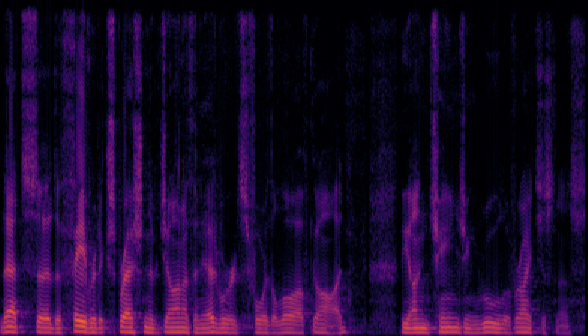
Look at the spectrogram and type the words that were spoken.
That's uh, the favorite expression of Jonathan Edwards for the law of God, the unchanging rule of righteousness.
